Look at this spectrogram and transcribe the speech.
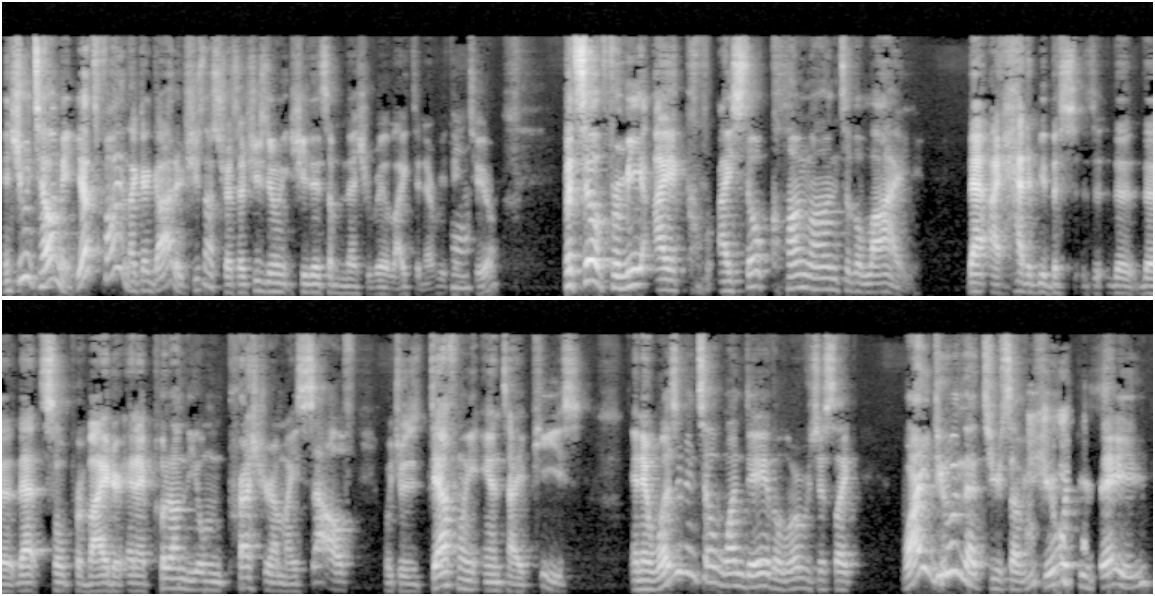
And she would tell me, yeah, it's fine. Like I got it. She's not stressed out. She's doing, she did something that she really liked and everything yeah. too. But still, for me, I, I still clung on to the lie that I had to be the, the, the that sole provider, and I put on the own pressure on myself, which was definitely anti peace. And it wasn't until one day the Lord was just like, "Why are you doing that to yourself? You hear what you're saying?"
